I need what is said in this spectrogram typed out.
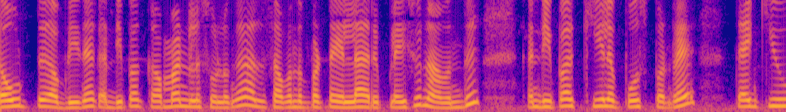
டவுட்டு அப்படின்னா கண்டிப்பாக கமெண்டில் சொல்லுங்கள் அது சம்மந்தப்பட்ட எல்லா ரிப்ளைஸும் நான் வந்து கண்டிப்பாக கீழே போஸ்ட் பண்ணுறேன் தேங்க்யூ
